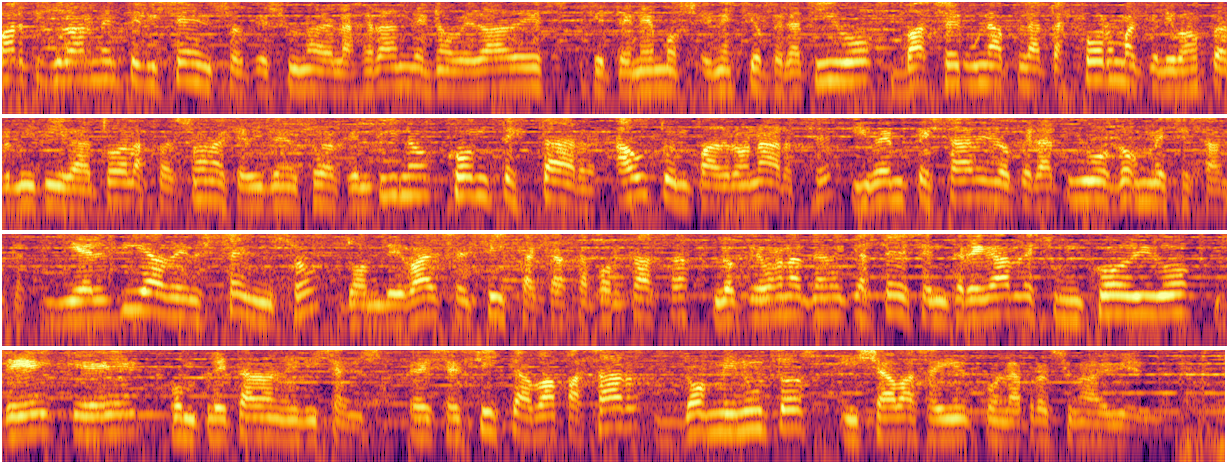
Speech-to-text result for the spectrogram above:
particularmente el Licenso, que es una de las grandes novedades que tenemos en este operativo, va a ser una plataforma que le va a permitir a todas las personas que habiten en el sur argentino contestar, autoempadronarse y va a empezar el operativo dos meses antes. Y el día del censo, donde va el censista casa por casa, lo que van a tener que hacer es entregarles un código de que completaron el licenso. El censista va a pasar dos minutos y ya va a seguir con la próxima vivienda.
